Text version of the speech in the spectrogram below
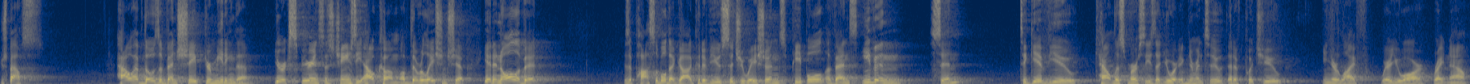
your spouse. How have those events shaped your meeting them? Your experiences changed the outcome of the relationship. Yet, in all of it, is it possible that God could have used situations, people, events, even sin to give you countless mercies that you are ignorant to, that have put you in your life where you are right now?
